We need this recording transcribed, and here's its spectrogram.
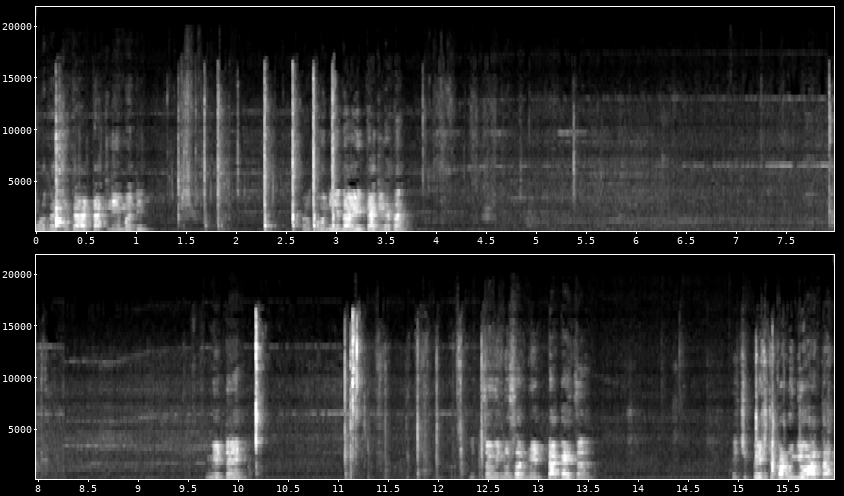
उडदाची डाळ टाकली मध्ये तर दोन्ही डाळी टाकल्या आता मीठ आहे. चवीनुसार मीठ टाकायचं. त्याची पेस्ट काढून घेऊ आता.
